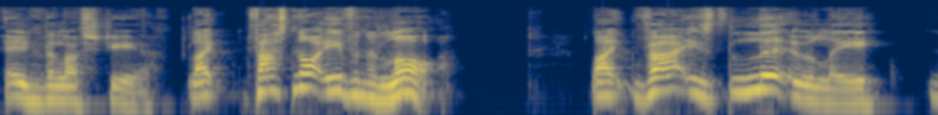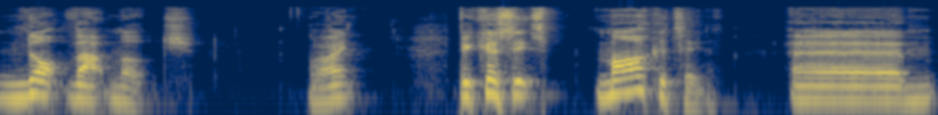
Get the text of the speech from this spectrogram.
in the last year. Like, that's not even a lot. Like, that is literally not that much, right? Because it's marketing. Um,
